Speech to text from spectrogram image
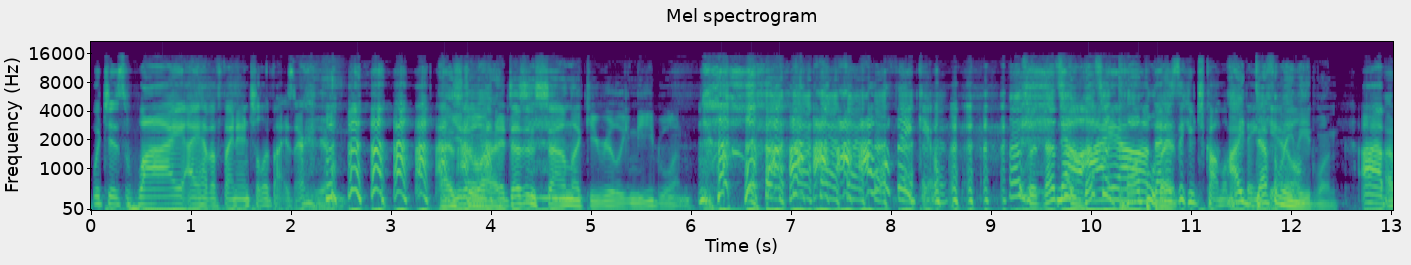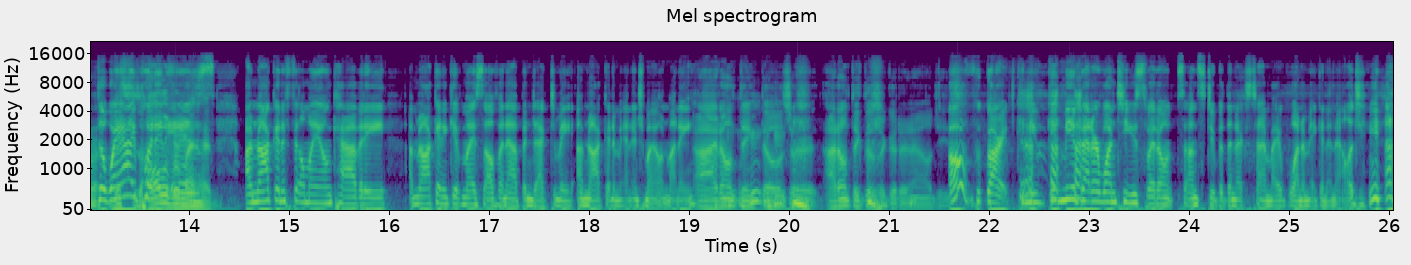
which is why I have a financial advisor. As you do know, I. it doesn't sound like you really need one. well, thank you. That's a, that's No, a, that's I, a uh, that is a huge compliment. I Thank definitely you. need one. Uh, the way I put all it over my is, head. I'm not going to fill my own cavity. I'm not going to give myself an appendectomy. I'm not going to manage my own money. I don't think those are. I don't think those are good analogies. Oh, all right. Can you give me a better one to use so I don't sound stupid the next time I want to make an analogy?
